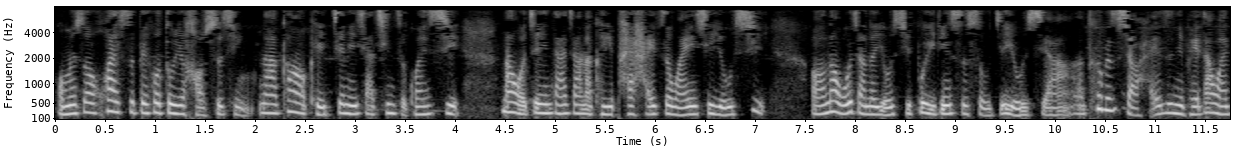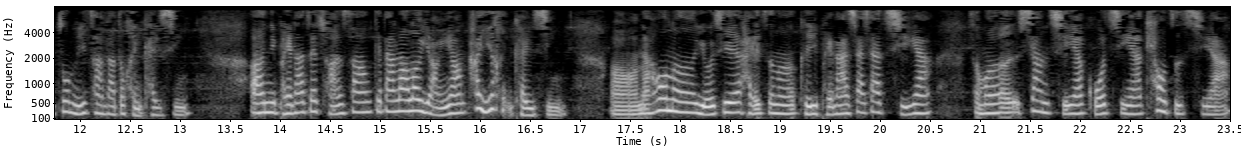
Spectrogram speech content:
我们说坏事背后都有好事情，那刚好可以建立一下亲子关系。那我建议大家呢，可以陪孩子玩一些游戏。哦，那我讲的游戏不一定是手机游戏啊，特别是小孩子，你陪他玩捉迷藏，他都很开心。啊，你陪他在床上跟他挠挠痒痒，他也很开心。嗯，然后呢，有些孩子呢，可以陪他下下棋呀，什么象棋呀、国棋呀、跳子棋呀。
